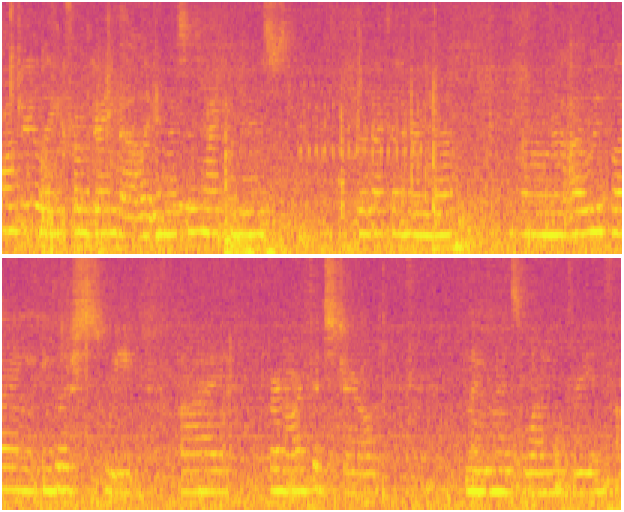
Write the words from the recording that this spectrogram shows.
Audrey Lake from Green Valley, and this is my quiz. Rebecca heard. Um, and I will be playing English Suite by Bernard Fitzgerald, movements one, three, and five.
